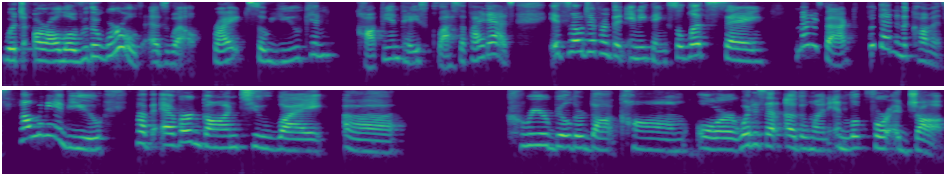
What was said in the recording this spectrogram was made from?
which are all over the world as well, right? So you can copy and paste classified ads. It's no different than anything. So let's say, matter of fact, put that in the comments. How many of you have ever gone to like uh, careerbuilder.com or what is that other one and look for a job?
